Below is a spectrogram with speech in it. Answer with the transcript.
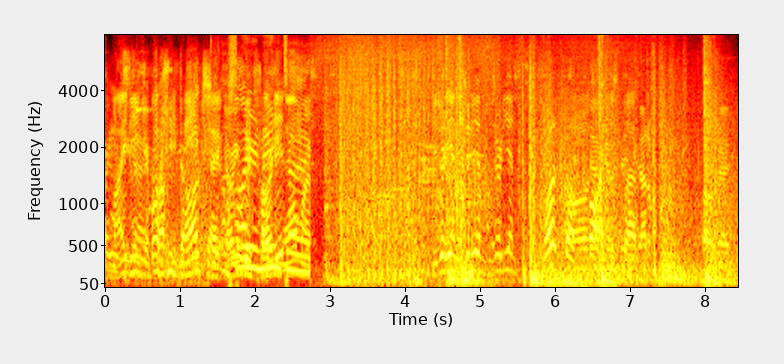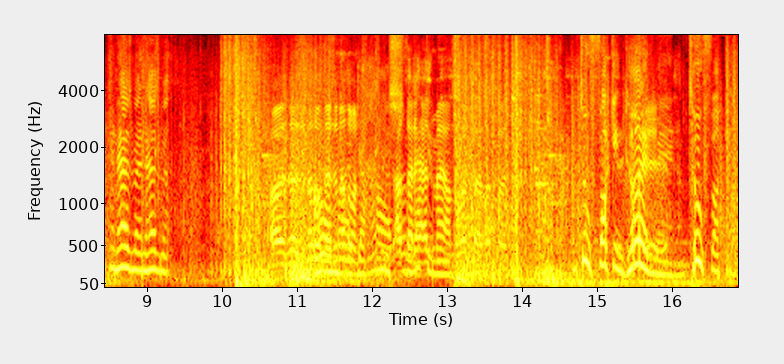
are you Mike. You're your fucking fucking dog name shit. I saw your name tag. He's already in, he's already in, he's already in. What the oh, fuck? Just clap. Got him. Okay. In hazmat, in hazmat. Oh, there's another one. There's Oh another my one. God, Outside smacking hazmat on the left side. Left side. I'm too fucking good, man. I'm too fucking good.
